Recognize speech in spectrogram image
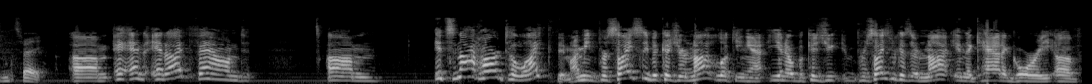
That's right. Um, and and I've found um, it's not hard to like them. I mean, precisely because you're not looking at you know because you precisely because they're not in the category of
